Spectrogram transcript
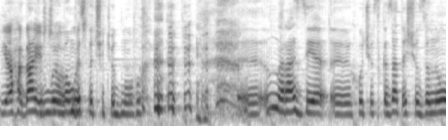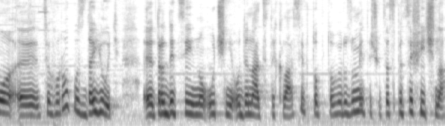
Я гадаю, що Думаю, вам ви- вистачить одного. Ну, Наразі хочу сказати, що ЗНО цього року здають традиційно учні 11 класів. Тобто ви розумієте, що це специфічна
